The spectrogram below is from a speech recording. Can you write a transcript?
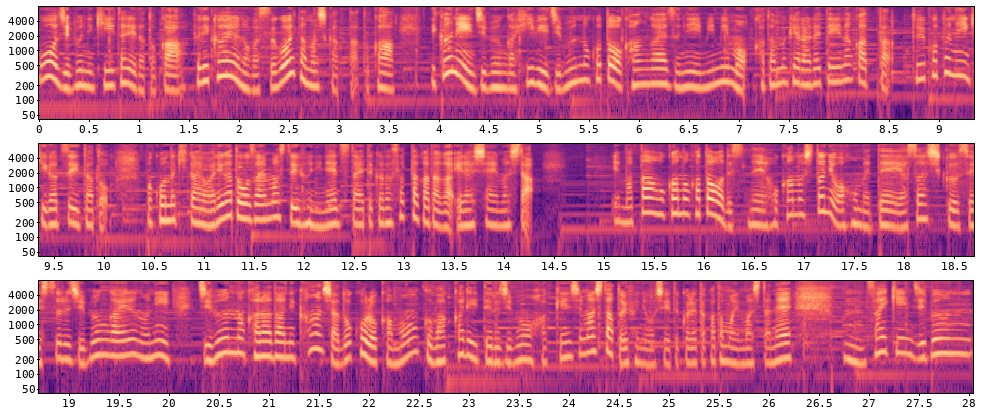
を自分に聞いたりだとか振り返るのがすごい楽しかったとかいかに自分が日々自分のことを考えずに耳も傾けられていなかったということに気がついたと、まあ、こんな機会をありがとうございますというふうにね伝えてくださった方がいらっしゃいました。えまた他の方はですね他の人には褒めて優しく接する自分がいるのに自分の体に感謝どころか文句ばっかり言ってる自分を発見しましたというふうに教えてくれた方もいましたね、うん、最近自分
